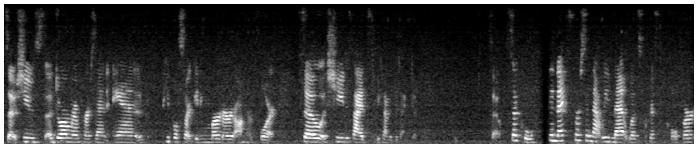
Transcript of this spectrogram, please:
so she was a dorm room person, and people start getting murdered on her floor. So she decides to become a detective. So, so cool. The next person that we met was Chris Colfer.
